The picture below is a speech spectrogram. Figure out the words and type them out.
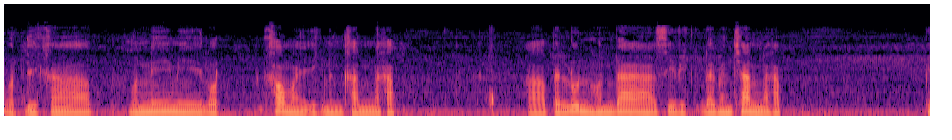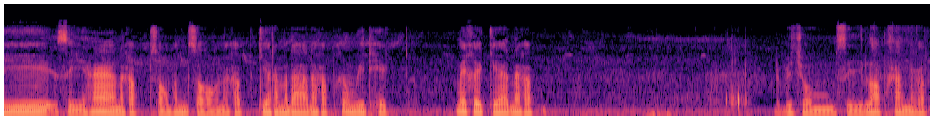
สวัสดีครับ วันนี้มีรถเข้าใหม่อีกหนึ่งคันนะครับอ่าเป็นรุ่น Honda Civic Dimension นะครับ ปี 45 นะครับ 2002 นะครับ เกียร์ธรรมดานะครับ เครื่อง VTEC ไม่เคยแก๊สนะครับ เดี๋ยวไปชมสีรอบคันนะครับ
